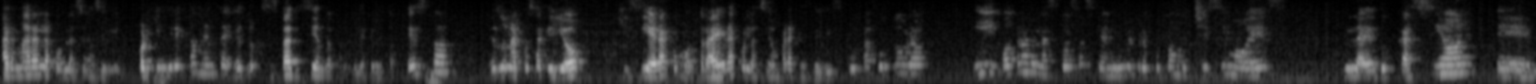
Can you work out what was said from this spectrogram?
armar a la población civil, porque indirectamente es lo que se está diciendo con el decreto. Esto es una cosa que yo quisiera como traer a colación para que se discuta futuro. Y otra de las cosas que a mí me preocupa muchísimo es la educación eh,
